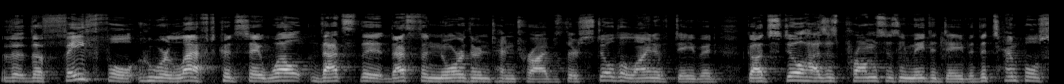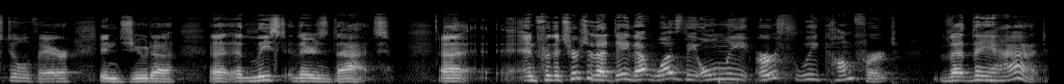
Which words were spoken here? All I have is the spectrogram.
the, the faithful who were left could say, well, that's the, that's the northern ten tribes. There's still the line of David. God still has his promises he made to David. The temple's still there in Judah. Uh, at least there's that. Uh, and for the church of that day, that was the only earthly comfort that they had.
